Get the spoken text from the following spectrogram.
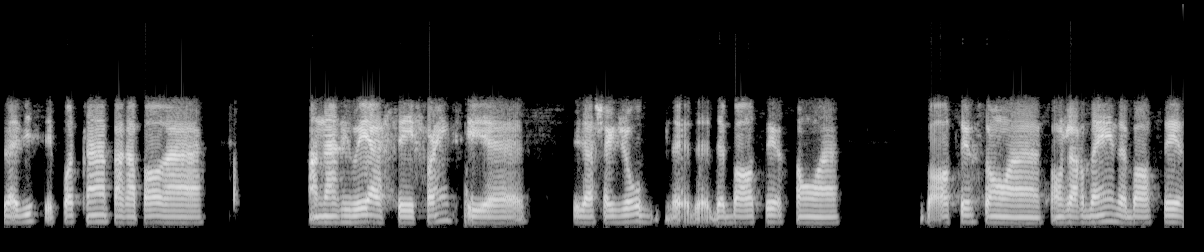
la vie, c'est pas tant par rapport à en arriver à ses fins, c'est euh, c'est à chaque jour de, de, de bâtir son bâtir son son jardin, de bâtir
